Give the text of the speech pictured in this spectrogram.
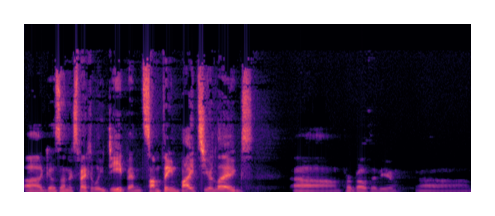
uh, goes unexpectedly deep, and something bites your legs. Um, for both of you, um,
